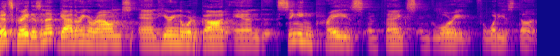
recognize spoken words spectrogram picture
It's great, isn't it? Gathering around and hearing the Word of God and singing praise and thanks and glory for what He has done.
